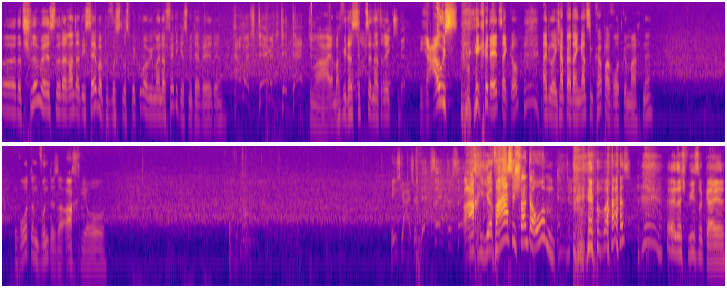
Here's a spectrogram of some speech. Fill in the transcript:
Äh, Das Schlimme ist nur daran, dass ich selber bewusstlos bin. Guck mal, wie meiner fertig ist mit der do? Ah, er macht wieder 17er Tricks. Raus! der hält sein Kopf. Also, ich habe ja deinen ganzen Körper rot gemacht, ne? Rot und wund ist er. Ach, jo. Ach, ja, was? Ich stand da oben. was? Das Spiel ist so geil.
